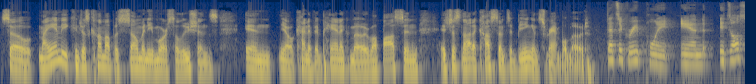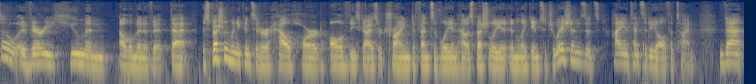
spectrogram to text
So Miami can just come up with so many more solutions in you know kind of in panic mode while Boston is just not accustomed to being in scramble mode. That's a great point and it's also a very human element of it that especially when you consider how hard all of these guys are trying defensively and how especially in late game situations it's high intensity all the time that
